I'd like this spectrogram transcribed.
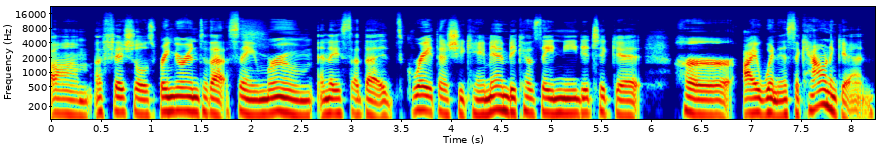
um officials bring her into that same room and they said that it's great that she came in because they needed to get her eyewitness account again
